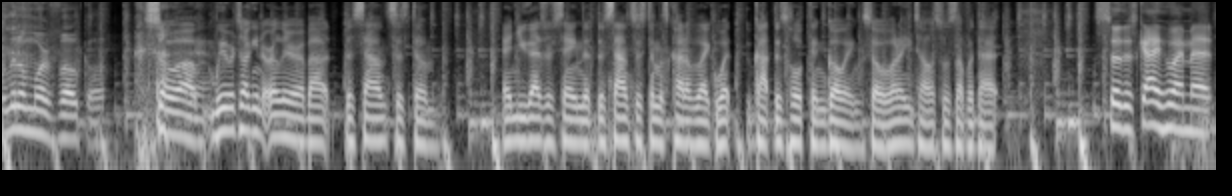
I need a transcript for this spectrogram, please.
a little more vocal. So um, Yeah. we were talking earlier about the sound system, and you guys were saying that the sound system is kind of like what got this whole thing going. So why don't you tell us what's up with that? So this guy who I met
